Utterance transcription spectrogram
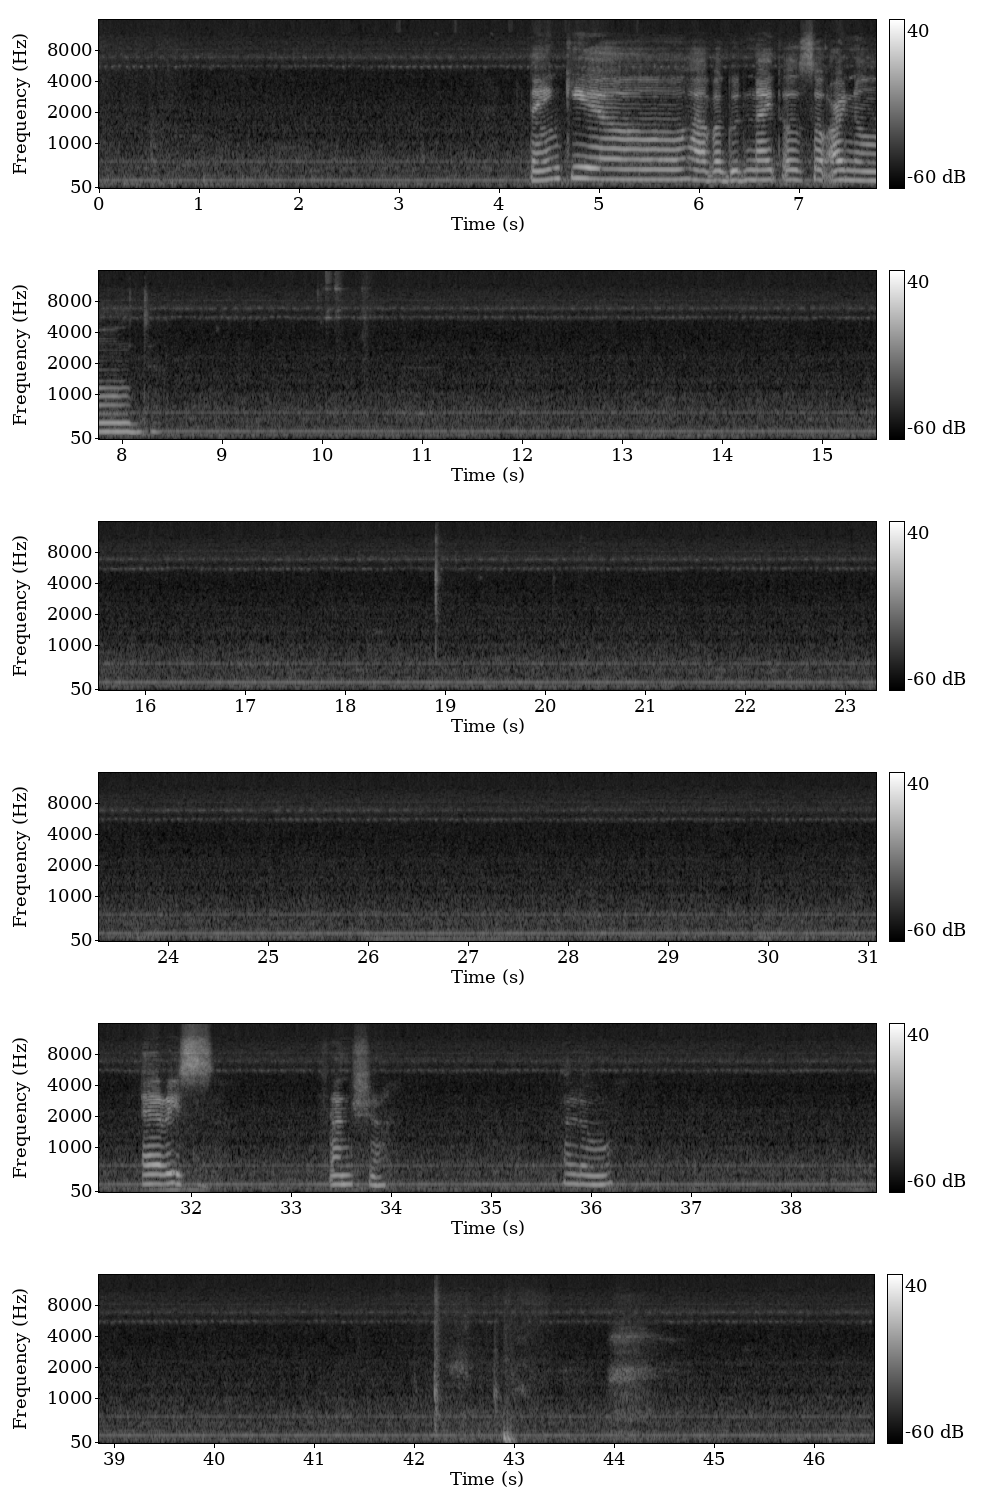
Thank you. Have a good night also, Arnold. Aries. Francia. Hello.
